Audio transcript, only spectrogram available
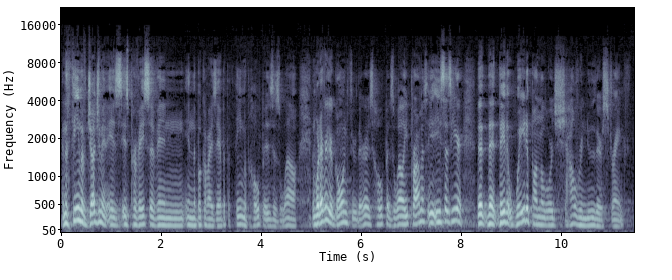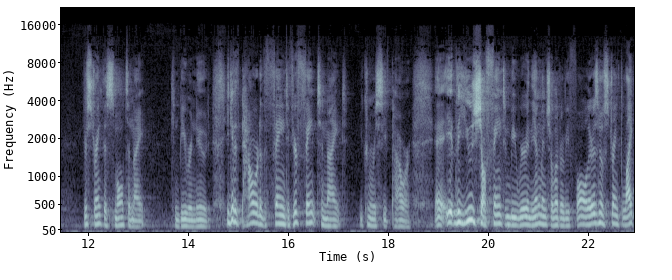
And the theme of judgment is, is pervasive in, in the book of Isaiah, but the theme of hope is as well. And whatever you're going through, there is hope as well. He promised, he says here that, that they that wait upon the Lord shall renew their strength. Your strength is small tonight, can be renewed. He giveth power to the faint. If you're faint tonight, you can receive power. Uh, the youth shall faint and be weary, and the young men shall utterly fall. There is no strength like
